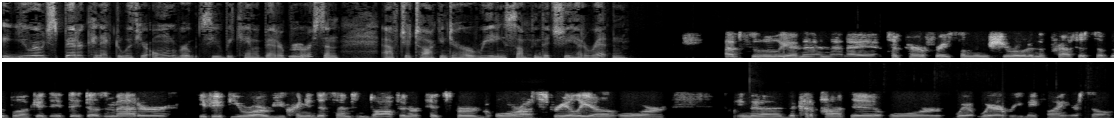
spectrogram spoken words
you were just better connected with your own roots. You became a better mm. person mm. after talking to her, reading something that she had written. Absolutely, and and, and I, to paraphrase something she wrote in the preface of the book, it, it, it doesn't matter if if you are of Ukrainian descent in Dauphin or Pittsburgh or Australia or in the the Karpate or where, wherever you may find yourself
